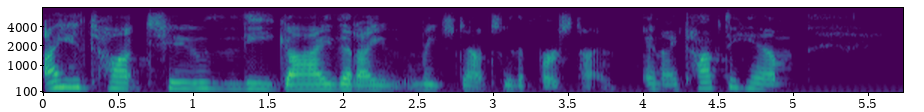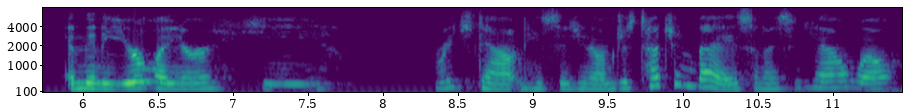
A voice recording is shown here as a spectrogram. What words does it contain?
I had talked to the guy that I reached out to the first time, and I talked to him, and then a year later he reached out and he said, you know, I'm just touching base, and I said, yeah, well,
